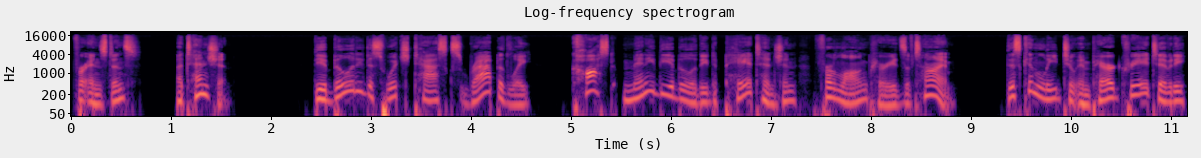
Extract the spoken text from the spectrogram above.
For instance, attention. The ability to switch tasks rapidly cost many the ability to pay attention for long periods of time. This can lead to impaired creativity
